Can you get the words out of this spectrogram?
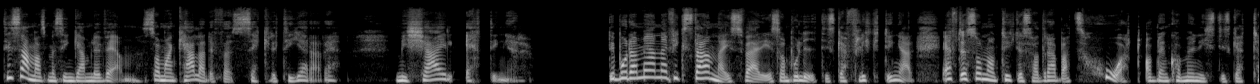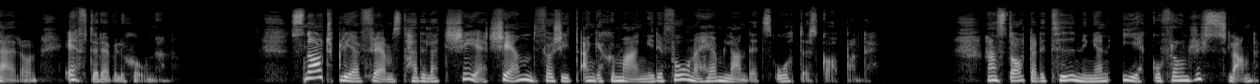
tillsammans med sin gamle vän som han kallade för sekreterare, Michail Ettinger. De båda männen fick stanna i Sverige som politiska flyktingar eftersom de tycktes ha drabbats hårt av den kommunistiska terrorn efter revolutionen. Snart blev främst Hadelache känd för sitt engagemang i det forna hemlandets återskapande. Han startade tidningen Eko från Ryssland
